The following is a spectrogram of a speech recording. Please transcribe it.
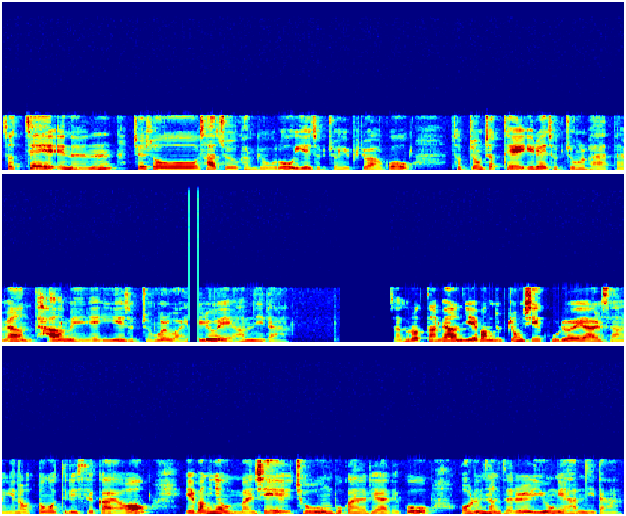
첫째에는 최소 4주 간격으로 2회 접종이 필요하고 접종 첫 해 1회 접종을 받았다면 다음 해에 2회 접종을 완료해야 합니다. 자, 그렇다면 예방접종 시 고려해야 할 사항에는 어떤 것들이 있을까요? 예방약 운반 시 저온 보관을 해야 되고 얼음 상자를 이용해야 합니다.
